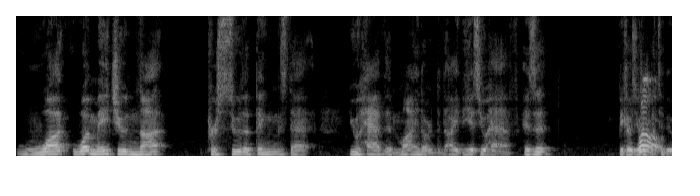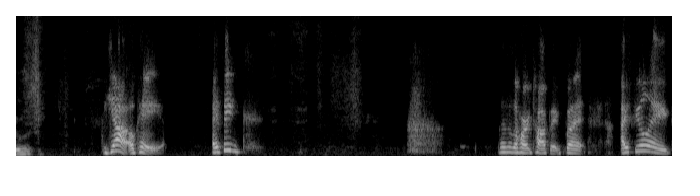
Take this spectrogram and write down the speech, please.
what what made you not pursue the things that you have in mind or the ideas you have? Is it because you don't want to do it? yeah. Okay. I think this is a hard topic, but I feel like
